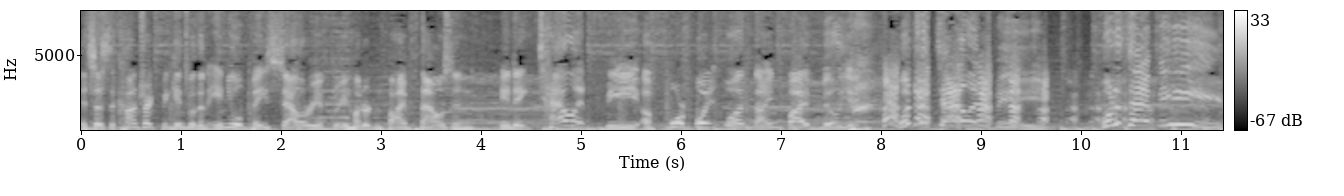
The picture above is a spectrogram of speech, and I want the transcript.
It says the contract begins with an annual base salary of three hundred and five thousand and a talent fee of four point one nine five million. What's a talent fee? What does that mean?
